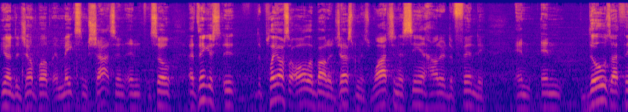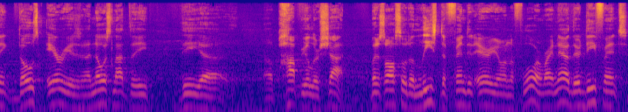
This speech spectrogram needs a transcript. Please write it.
you know to jump up and make some shots. And, and so I think it's it, the playoffs are all about adjustments, watching and seeing how they're defending, and and those I think those areas. And I know it's not the the uh, uh, popular shot, but it's also the least defended area on the floor. And right now, their defense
